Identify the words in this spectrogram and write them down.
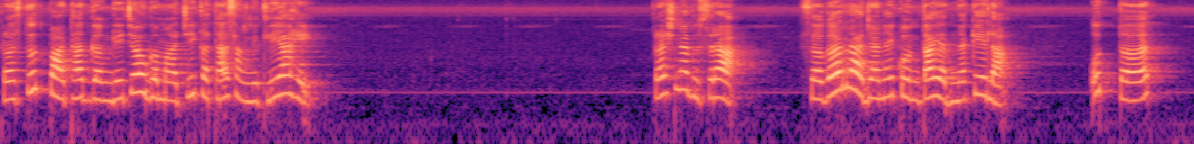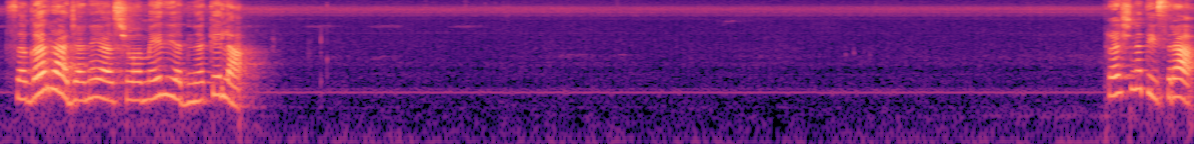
प्रस्तुत पाठात गंगेच्या उगमाची कथा सांगितली आहे. प्रश्न दुसरा सगर राजाने कोणता यज्ञ केला? उत्तर सगर राजाने अश्वमेध यज्ञ केला. प्रश्न तिसरा.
